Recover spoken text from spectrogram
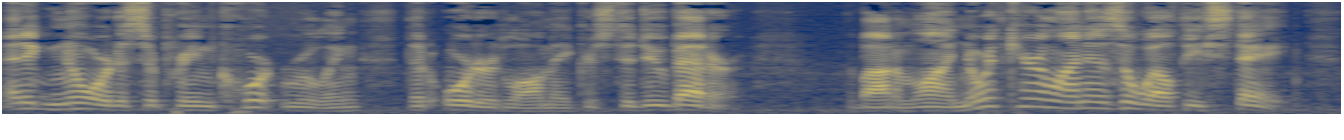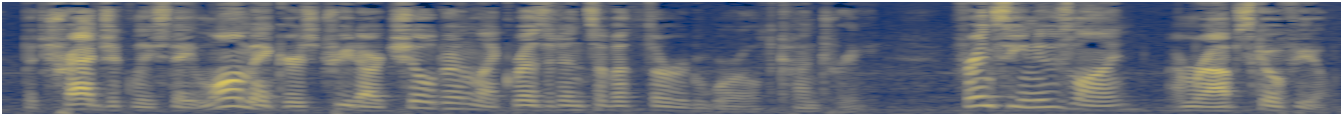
and ignored a Supreme Court ruling that ordered lawmakers to do better. The bottom line North Carolina is a wealthy state. But tragically, state lawmakers treat our children like residents of a third world country. For NC Newsline, I'm Rob Schofield.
